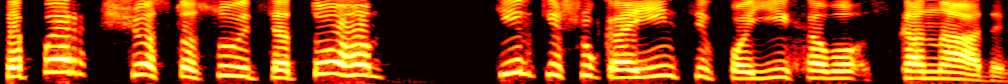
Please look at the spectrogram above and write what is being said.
Тепер, що стосується того, скільки ж українців поїхало з Канади.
